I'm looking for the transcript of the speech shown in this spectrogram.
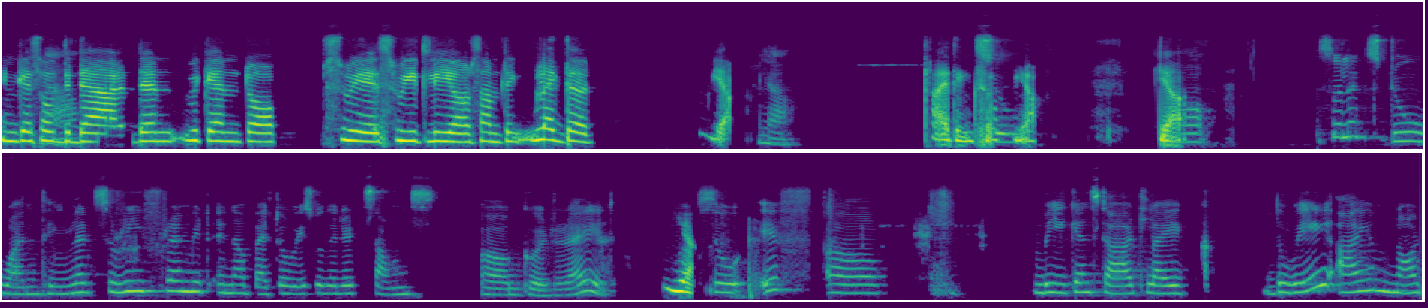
In case of the dad then we can talk sweet, sweetly or something like that. Yeah. Yeah. i think so. So, yeah. Yeah so let's do one thing. Let's reframe it in a better way so that it sounds uh, good, right? yeah So, if uh, we can start like the way I am not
